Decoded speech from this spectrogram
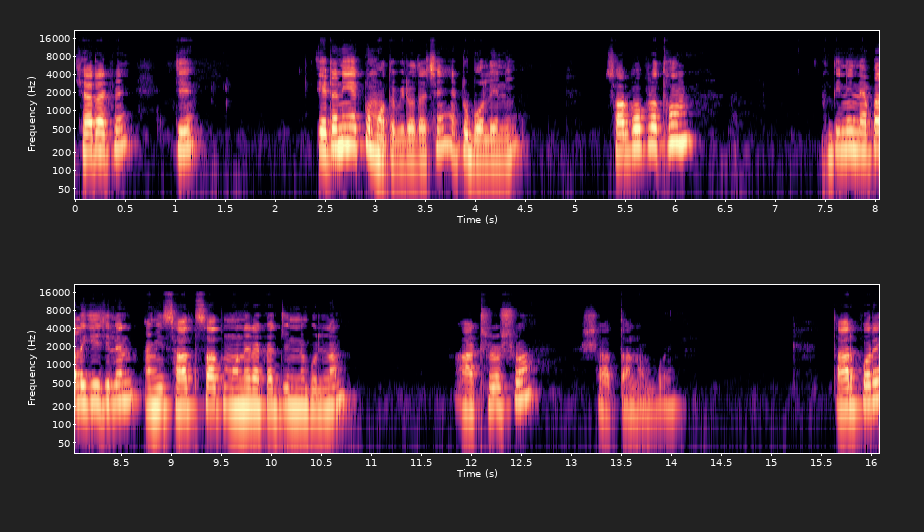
খেয়াল রাখবে যে এটা নিয়ে একটু মতবিরোধ আছে, একটু বলে নিই। সর্বপ্রথম তিনি নেপালে গিয়েছিলেন, আমি সাত সাত মনে রাখার জন্য বললাম। আঠেরোশো সাতানব্বই। তারপরে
